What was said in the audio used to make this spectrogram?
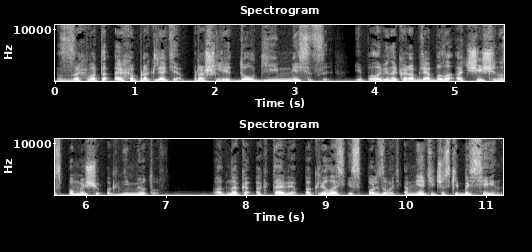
С захвата эхо проклятия прошли долгие месяцы, и половина корабля была очищена с помощью огнеметов. Однако Октавия поклялась использовать амниотический бассейн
